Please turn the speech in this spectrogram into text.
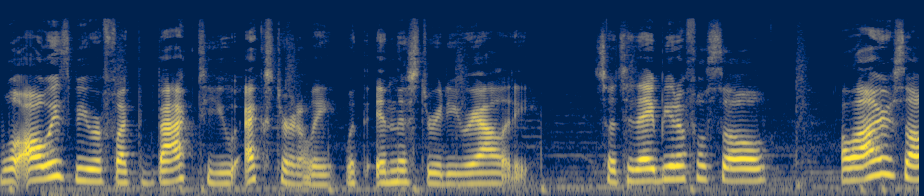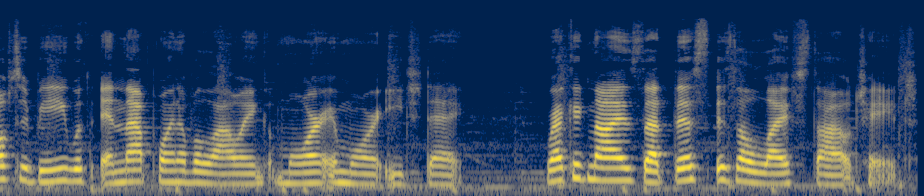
will always be reflected back to you externally within this 3D reality. So, today, beautiful soul, allow yourself to be within that point of allowing more and more each day. Recognize that this is a lifestyle change.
